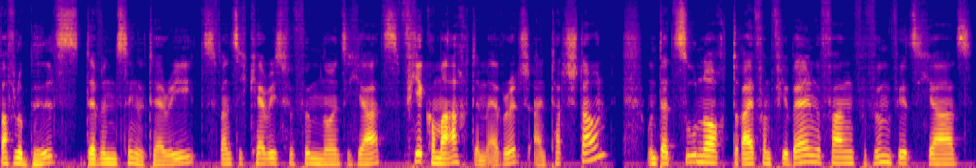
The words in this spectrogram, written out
Buffalo Bills, Devin Singletary, 20 Carries für 95 Yards, 4,8 im Average, ein Touchdown und dazu noch drei von vier Bällen gefangen für 45 Yards,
